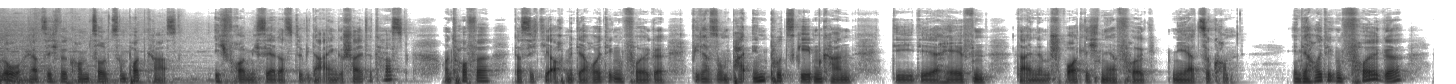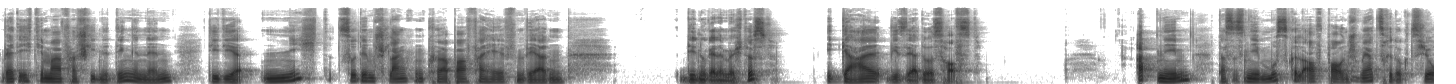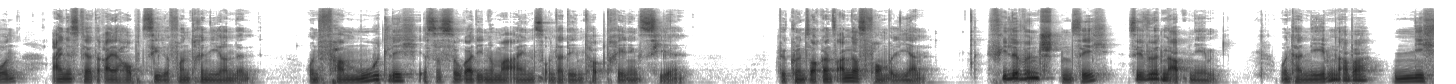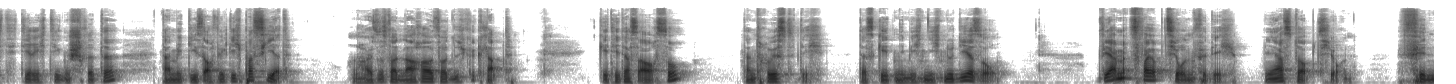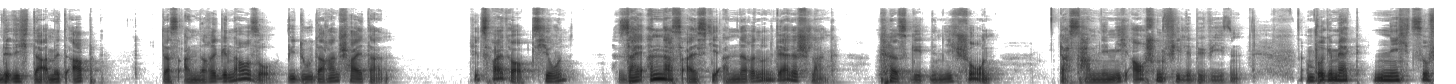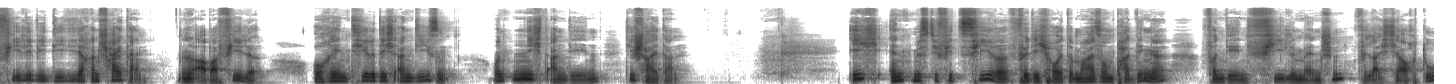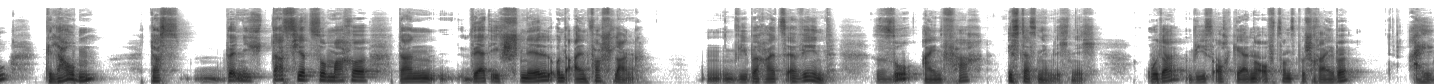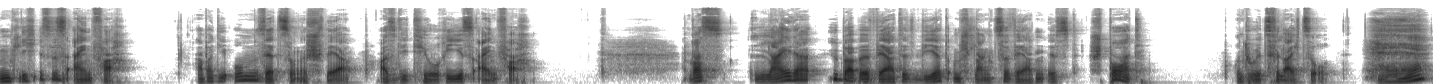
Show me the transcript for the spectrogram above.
Hallo, herzlich willkommen zurück zum Podcast. Ich freue mich sehr, dass du wieder eingeschaltet hast und hoffe, dass ich dir auch mit der heutigen Folge wieder so ein paar Inputs geben kann, die dir helfen, deinem sportlichen Erfolg näher zu kommen. In der heutigen Folge werde ich dir mal verschiedene Dinge nennen, die dir nicht zu dem schlanken Körper verhelfen werden, den du gerne möchtest, egal wie sehr du es hoffst. Abnehmen, das ist neben Muskelaufbau und Schmerzreduktion eines der drei Hauptziele von Trainierenden. Und vermutlich ist es sogar die Nummer eins unter den Top-Trainingszielen. Wir können es auch ganz anders formulieren. Viele wünschten sich, sie würden abnehmen, unternehmen aber nicht die richtigen Schritte, damit dies auch wirklich passiert. Und heißt es dann nachher, es hat nicht geklappt. Geht dir das auch so? Dann tröste dich. Das geht nämlich nicht nur dir so. Wir haben zwei Optionen für dich. Die erste Option. Finde dich damit ab, dass andere genauso wie du daran scheitern. Die zweite Option, sei anders als die anderen und werde schlank. Das geht nämlich schon. Das haben nämlich auch schon viele bewiesen. Und wohlgemerkt, nicht so viele wie die, die daran scheitern, aber viele. Orientiere dich an diesen und nicht an denen, die scheitern. Ich entmystifiziere für dich heute mal so ein paar Dinge, von denen viele Menschen, vielleicht ja auch du, glauben, dass wenn ich das jetzt so mache, dann werde ich schnell und einfach schlank. Wie bereits erwähnt, so einfach ist das nämlich nicht. Oder, wie ich es auch gerne oft sonst beschreibe, eigentlich ist es einfach. Aber die Umsetzung ist schwer. Also die Theorie ist einfach. Was leider überbewertet wird, um schlank zu werden, ist Sport. Und du jetzt vielleicht so, hä?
